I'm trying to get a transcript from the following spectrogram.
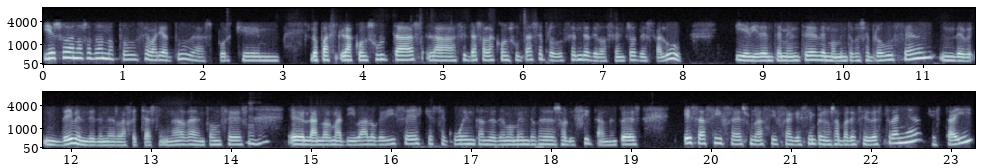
Y eso a nosotros nos produce varias dudas, porque mm, los, las consultas, las citas a las consultas se producen desde los centros de salud y evidentemente del momento que se producen deben de tener la fecha asignada. Entonces, eh, la normativa lo que dice es que se cuentan desde el momento que se solicitan. Entonces, esa cifra es una cifra que siempre nos ha parecido extraña, que está ahí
